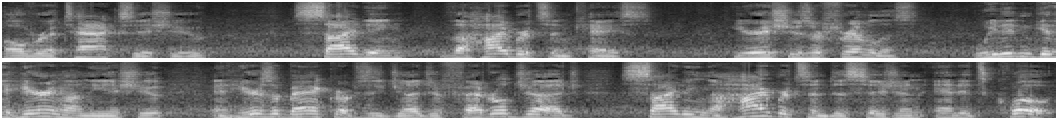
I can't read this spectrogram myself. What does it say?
over a tax issue citing the Hybertson case. Your issues are frivolous. We didn't get a hearing on the issue, and here's a bankruptcy judge, a federal judge, citing the Hybertson decision and its quote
